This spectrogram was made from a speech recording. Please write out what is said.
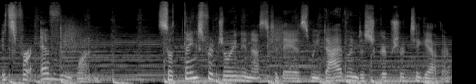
It's for everyone. So thanks for joining us today as we dive into Scripture together.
